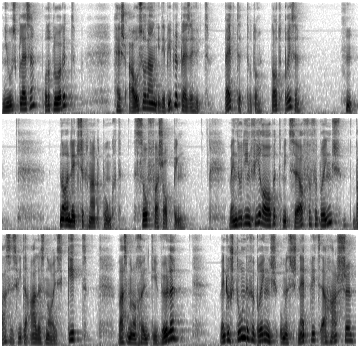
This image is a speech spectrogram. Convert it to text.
News gelesen oder geschaut. Hast auch so lange in der Bibel gelesen heute? Bettet oder Gott prisen? Hm. Noch ein letzter Knackpunkt. Sofa-Shopping. Wenn du deinen Feierabend mit Surfen verbringst, was es wieder alles Neues gibt, was man noch könnte wollen, wenn du Stunden verbringst, um ein Schnäppli zu erhaschen,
